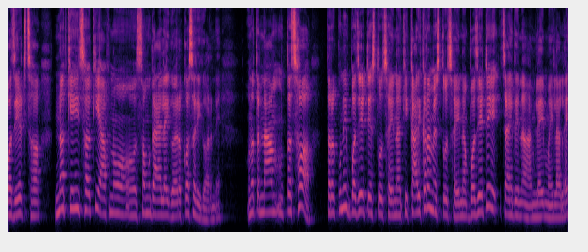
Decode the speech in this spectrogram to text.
बजेट छ न केही छ कि आफ्नो समुदायलाई गएर कसरी गर्ने। हुन त नाम त छ तर कुनै बजेट यस्तो छैन कि कार्यक्रम यस्तो छैन बजेटै चाहिँदैन हामीलाई महिलालाई।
